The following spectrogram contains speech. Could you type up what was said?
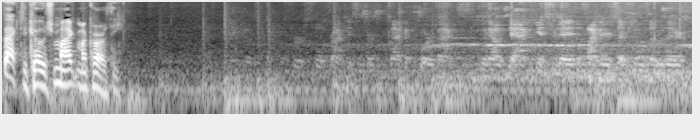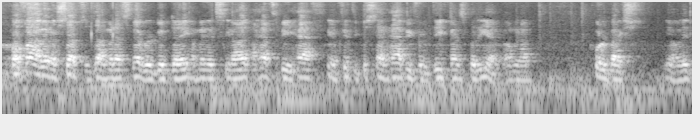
Back to Coach Mike McCarthy. Well, five interceptions. I mean, that's never a good day. I mean, it's you know, I, I have to be half, you know, fifty percent happy for the defense, but yeah, I mean, I, quarterbacks, you know, it,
